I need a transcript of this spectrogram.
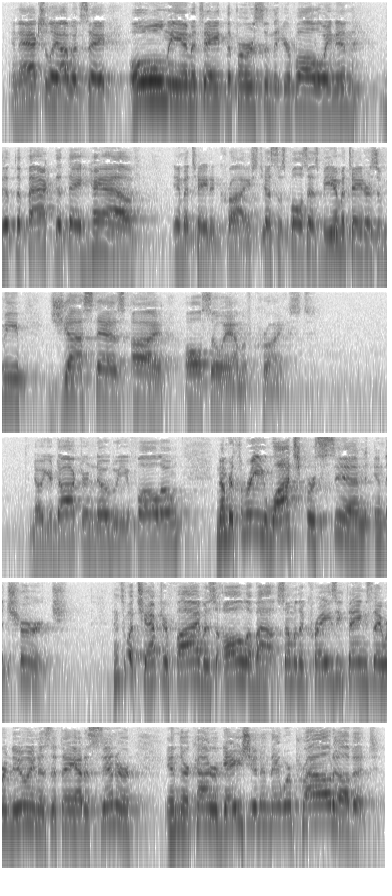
And actually, I would say only imitate the person that you're following in that the fact that they have imitated Christ. Just as Paul says, Be imitators of me, just as I also am of Christ. Know your doctrine, know who you follow. Number three, watch for sin in the church. That's what chapter 5 is all about. Some of the crazy things they were doing is that they had a sinner in their congregation and they were proud of it.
